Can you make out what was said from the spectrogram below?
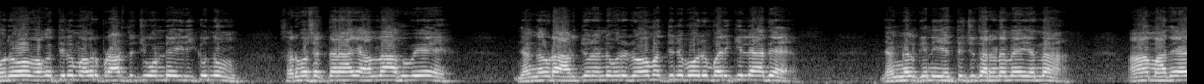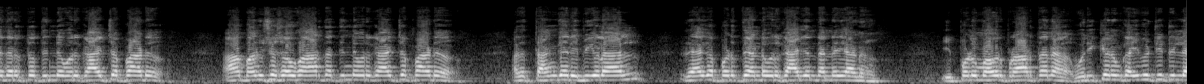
ഓരോ വകത്തിലും അവർ പ്രാർത്ഥിച്ചുകൊണ്ടേയിരിക്കുന്നു. സർവശക്തനായ അള്ളാഹുവേ ഞങ്ങളുടെ അർജുനന് ഒരു രോമത്തിന് പോലും പരിക്കില്ലാതെ ഞങ്ങൾക്ക് ഇനി എത്തിച്ചു തരണമേ എന്ന ആ മതേതരത്വത്തിന്റെ ഒരു കാഴ്ചപ്പാട് ആ മനുഷ്യ സൗഹാർദ്ദത്തിന്റെ ഒരു കാഴ്ചപ്പാട് അത് തങ്കലിപികളാൽ രേഖപ്പെടുത്തേണ്ട ഒരു കാര്യം തന്നെയാണ്. ഇപ്പോഴും അവർ പ്രാർത്ഥന ഒരിക്കലും കൈവിട്ടിട്ടില്ല.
